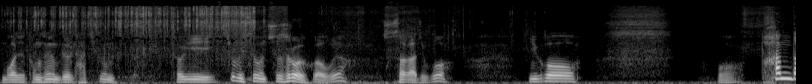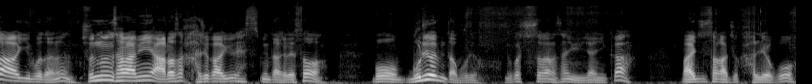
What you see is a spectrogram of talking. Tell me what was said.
뭐 동생들 다 지금 저기 좀 있으면 주스러 올 거고요. 주워가지고 이거 뭐 판다 하기보다는 주는 사람이 알아서 가져가기로 했습니다. 그래서 뭐 무료입니다. 무료. 누가 주워가는 사람이 있냐니까 많이 주워가지고 가려고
